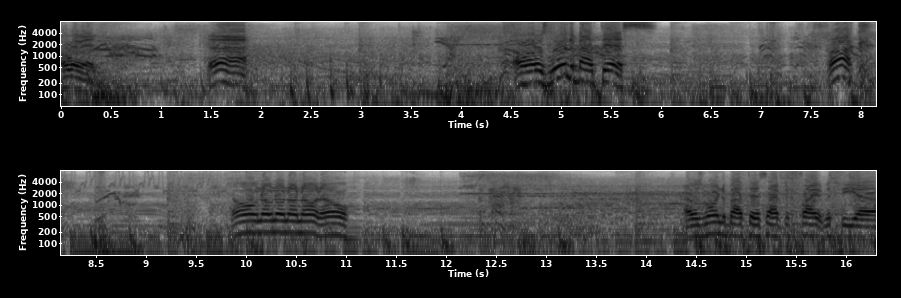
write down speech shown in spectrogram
Oh, wait a minute. Ah! Oh, I was warned about this! Fuck! No, no, no, no, no, no. I was warned about this. I have to fight with the, uh...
